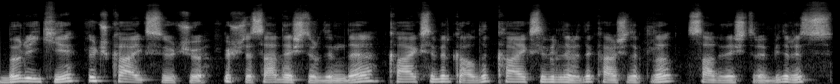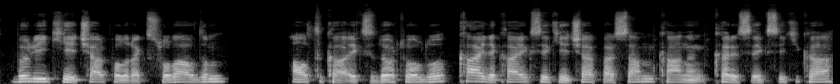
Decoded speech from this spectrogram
Bölü 2, 3k eksi 3'ü 3 ile sadeleştirdiğimde k eksi 1 kaldı. k eksi 1'leri de karşılıklı sadeleştirebiliriz. Bölü 2'yi çarpı olarak sola aldım. 6k eksi 4 oldu. k ile k eksi 2'yi çarparsam k'nın karesi eksi 2k.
